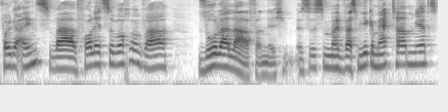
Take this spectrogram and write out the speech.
Folge 1, war vorletzte Woche, war so lala, fand ich. Es ist mal, was wir gemerkt haben jetzt,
